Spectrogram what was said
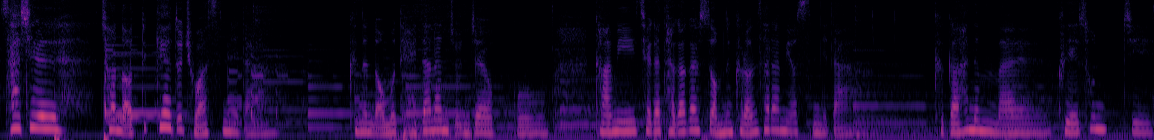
사실 전 어떻게 해도 좋았습니다. 그는 너무 대단한 존재였고 감히 제가 다가갈 수 없는 그런 사람이었습니다. 그가 하는 말, 그의 손짓,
